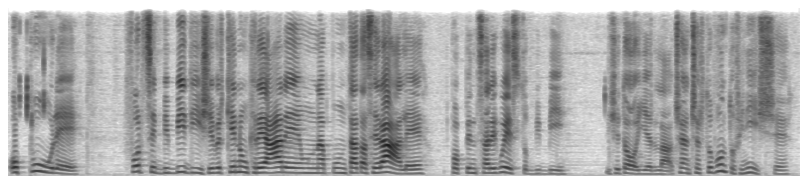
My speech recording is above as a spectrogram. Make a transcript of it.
Oppure forse BB dice perché non creare una puntata serale? Può pensare questo BB, dice toglierla, cioè a un certo punto finisce.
